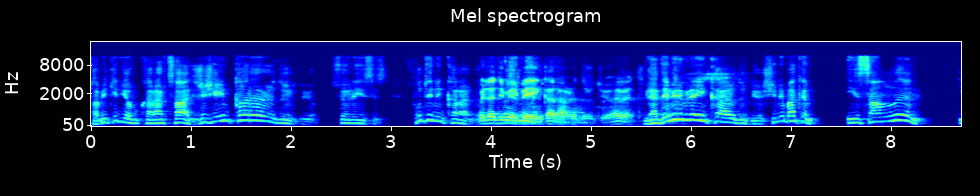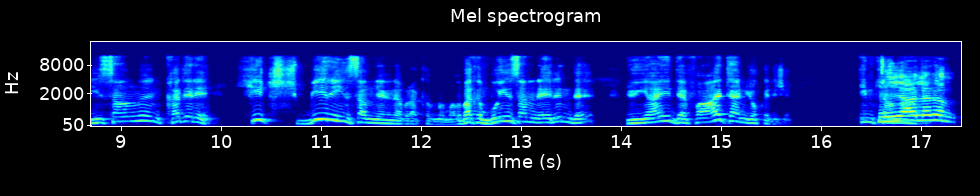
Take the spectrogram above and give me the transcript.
Tabii ki diyor bu karar sadece şeyin kararıdır diyor. Söyleyin siz. Putin'in kararıdır. Vladimir Bey'in kararıdır diyor. Evet. Vladimir Bey'in kararıdır diyor. Şimdi bakın insanlığın insanlığın kaderi hiçbir insanın eline bırakılmamalı. Bakın bu insanın elinde dünyayı defaten yok edecek. İmkanlar. Milyarların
